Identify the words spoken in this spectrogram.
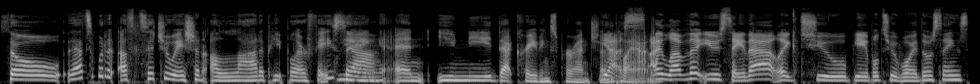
So that's what a situation a lot of people are facing, Yeah. and you need that cravings prevention Yes. plan. I love that you say that, like to be able to avoid those things,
